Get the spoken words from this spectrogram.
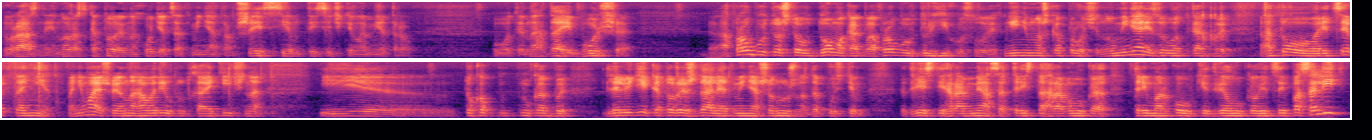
в разные, но раз которые находятся от меня там 6-7 тысяч километров, вот, иногда и больше. Опробую то, что дома, как бы опробую в других условиях. Мне немножко проще. Но у меня вот как бы готового рецепта нет. Понимаешь, что я наговорил тут хаотично, и э, только, ну, как бы, для людей, которые ждали от меня, что нужно, допустим, 200 грамм мяса, 300 грамм лука, 3 морковки, 2 луковицы и посолить,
